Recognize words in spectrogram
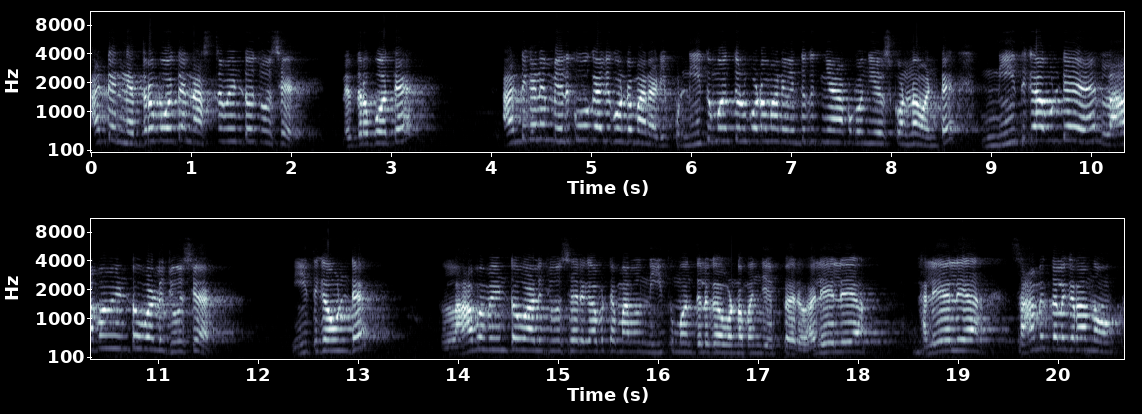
అంటే నిద్రపోతే నష్టం ఏంటో చూశాడు. నిద్రపోతే అందుకని మెలకువ కలిగి ఉండమన్నాడు. ఇప్పుడు నీతిమంతులు కూడా మనం ఎందుకు జ్ఞాపకం చేసుకున్నాం అంటే నీతిగా ఉంటే లాభం ఏంటో వాళ్ళు చూశారు. నీతిగా ఉంటే లాభం ఏంటో వాళ్ళు చూశారు కాబట్టి మనల్ని నీతిమంతులుగా ఉండమని చెప్పారు. హలేలియ హలేలియ సామెతల గ్రంథం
